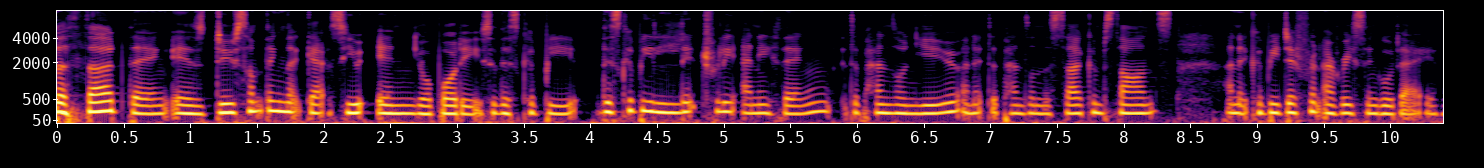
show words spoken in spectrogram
The third thing is do something that gets you in your body. So this could be this could be literally anything. It depends on you and it depends on the circumstance and it could be different every single day.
